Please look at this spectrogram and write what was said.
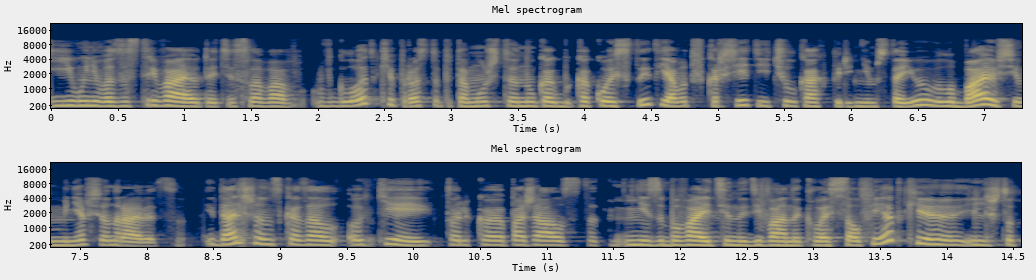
и у него застревают эти слова в глотке просто потому, что, ну, как бы, какой стыд, я вот в корсете и чулках перед ним стою, улыбаюсь, и мне все нравится. И дальше он сказал, окей, только, пожалуйста, не забывайте на диваны класть салфетки, или что-то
